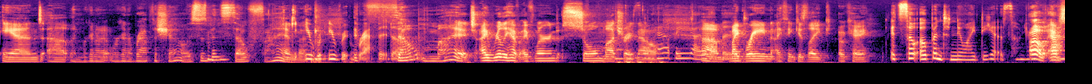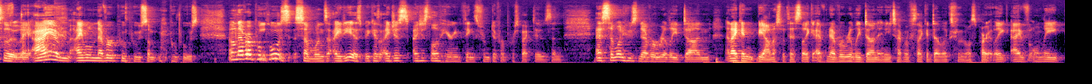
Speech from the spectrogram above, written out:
and uh then we're gonna we're gonna wrap the show. This has been so fun. Fine. you you wrap it up. so much. I really have. I've learned so much right so now. happy. I love um it. my brain i think is like okay It's so open to new ideas. So Oh, absolutely. I am. I will never poo-poo some poo-poos. I'll never poo-poo someone's ideas because I just, I just love hearing things from different perspectives. And as someone who's never really done, and I can be honest with this, like I've never really done any type of psychedelics for the most part. Like I've only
